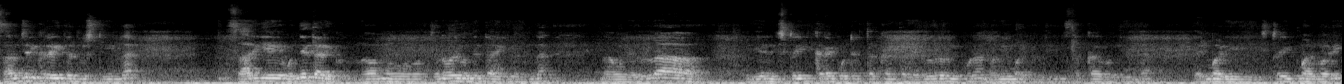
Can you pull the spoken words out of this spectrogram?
ಸಾರ್ವಜನಿಕರ ಹಿತದೃಷ್ಟಿಯಿಂದ ಸಾರಿಗೆ ಒಂದೇ ತಾರೀಕು. ನಾವು ಜನವರಿ ಒಂದನೇ ತಾರೀಕಿರೋದ್ರಿಂದ ನಾವು ಎಲ್ಲ ಏನು ಸ್ಟ್ರೈಕ್ ಕರೆ ಕೊಟ್ಟಿರ್ತಕ್ಕಂಥ ಎಲ್ಲರಲ್ಲೂ ಕೂಡ ಮನವಿ ಮಾಡ್ಕೊಳ್ತೀವಿ, ಸರ್ಕಾರ ವತಿಯಿಂದ. ದಯಮಾಡಿ ಸ್ಟ್ರೈಕ್ ಮಾಡಬೇಡಿ.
